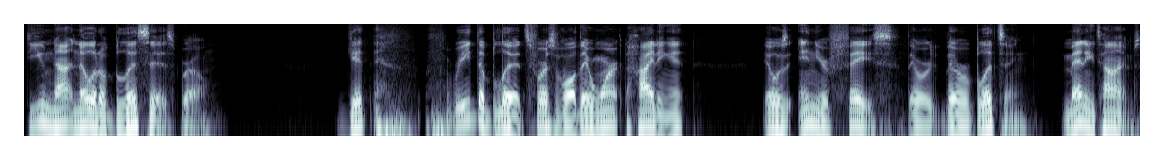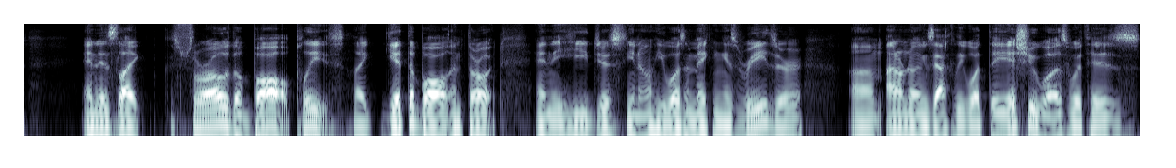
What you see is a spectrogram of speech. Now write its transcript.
do you not know what a blitz is, bro? Get read the blitz. First of all, they weren't hiding it. It was in your face. They were they were blitzing many times. And it's like throw the ball, please. Like get the ball and throw it. And he just, you know, he wasn't making his reads or um, I don't know exactly what the issue was with his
